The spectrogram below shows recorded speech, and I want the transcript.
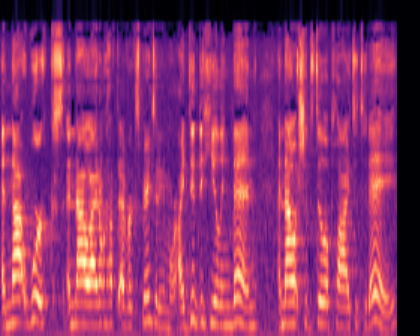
and that works and now I don't have to ever experience it anymore. I did the healing then and now it should still apply to today.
